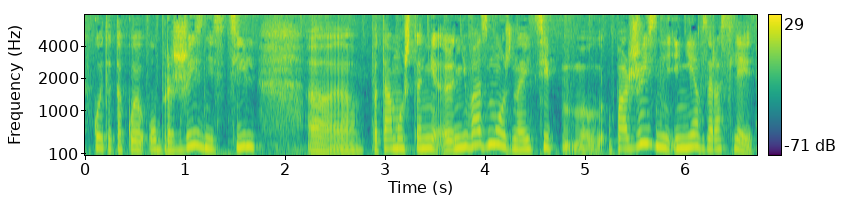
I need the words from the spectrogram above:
какой-то такой образ жизни, стиль, э, потому что невозможно идти по жизни и не взрослеть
